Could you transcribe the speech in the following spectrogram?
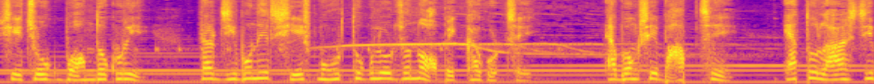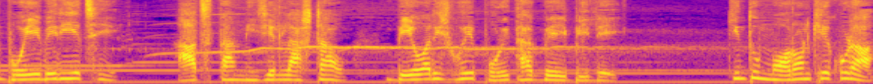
সে চোখ বন্ধ করে তার জীবনের শেষ মুহূর্তগুলোর জন্য অপেক্ষা করছে এবং সে ভাবছে এত লাশ যে বয়ে বেরিয়েছে, আজ তার নিজের লাশটাও বেওয়ারিশ হয়ে পড়ে থাকবে এই বিলে। কিন্তু মরণ খেকোড়া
